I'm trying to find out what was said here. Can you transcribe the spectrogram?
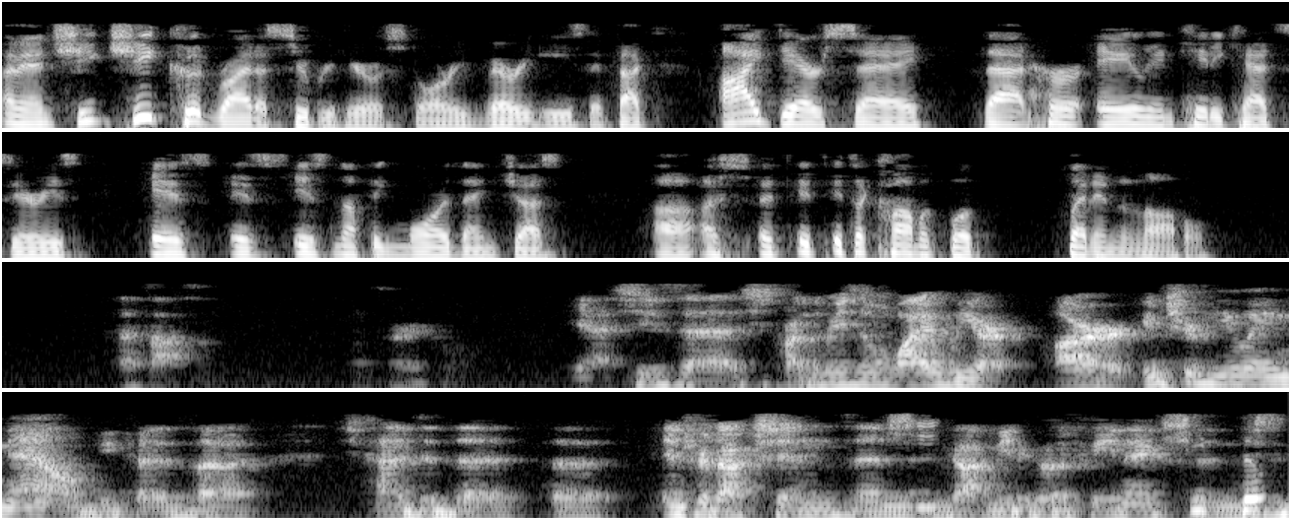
I mean, she she could write a superhero story very easily. In fact, I dare say that her Alien Kitty Cat series is is is nothing more than just uh, a s- it, it's a comic book but in a novel. That's awesome. That's very cool. Yeah, she's uh, she's part of the reason why we are are interviewing now because uh, she kind of did the the introductions and, She- and got me to go to Phoenix, she and built- she's,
